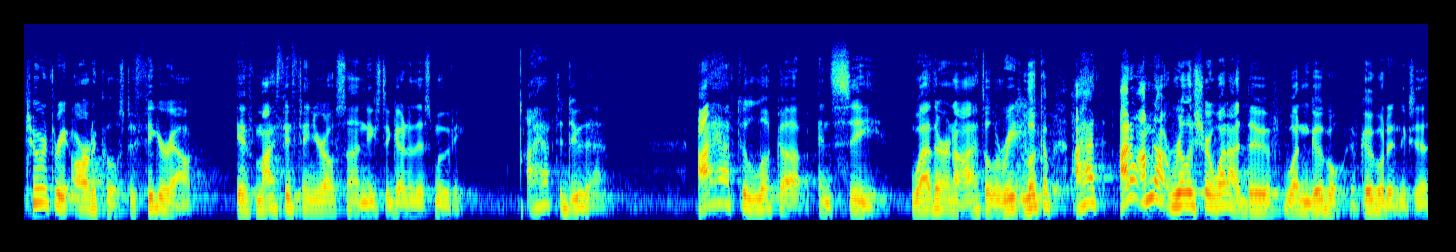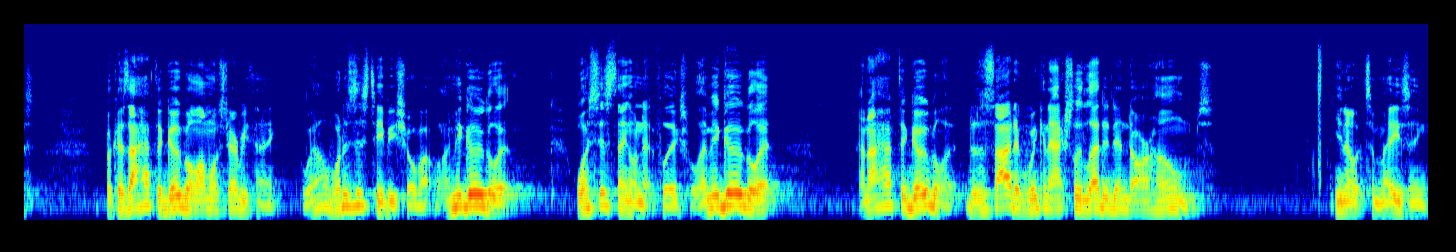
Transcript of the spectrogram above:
two or three articles to figure out if my 15 year old son needs to go to this movie. I have to do that. I have to look up and see whether or not I have to read, look up. I have, I don't, I'm not really sure what I'd do if it wasn't Google, if Google didn't exist, because I have to Google almost everything. Well, what is this TV show about? Well, let me Google it. What's this thing on Netflix? Well, let me Google it. And I have to Google it to decide if we can actually let it into our homes. You know, it's amazing.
